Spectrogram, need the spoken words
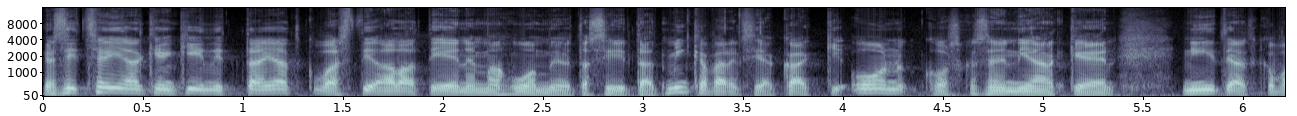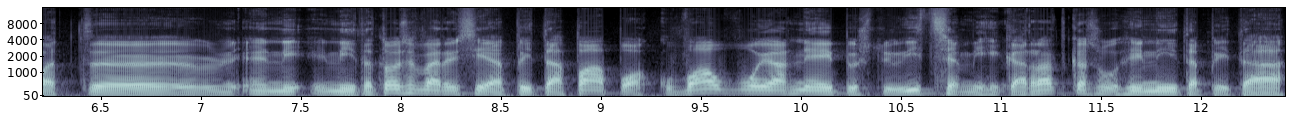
Ja sitten sen jälkeen kiinnittää jatkuvasti alati enemmän huomiota siitä, että minkä värisiä kaikki on, koska sen jälkeen niitä, jotka ovat niitä toisen värisiä pitää paapoa kuin vauvoja, ne ei pysty itse mihinkään ratkaisuihin, niitä pitää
